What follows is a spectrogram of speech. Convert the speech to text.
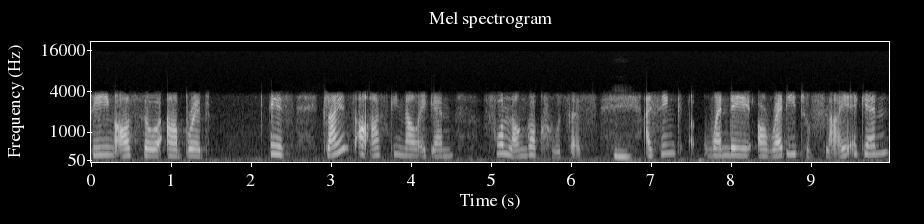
seeing also, uh, Britt, is clients are asking now again for longer cruises. Mm. I think when they are ready to fly again,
